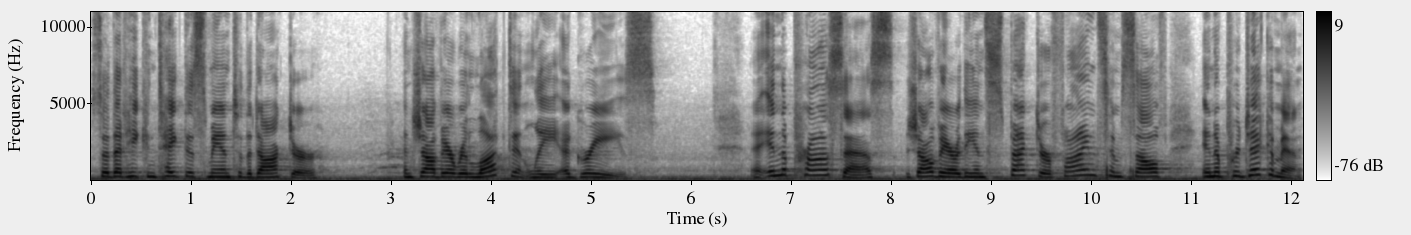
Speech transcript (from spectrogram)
so that he can take this man to the doctor. And Javert reluctantly agrees. In the process, Javert, the inspector, finds himself in a predicament.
